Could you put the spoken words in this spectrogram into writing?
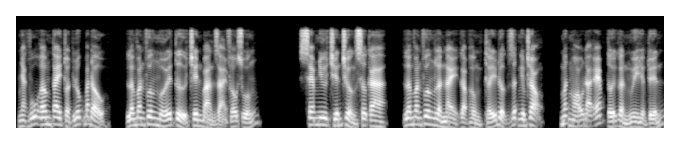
Nhạc vũ âm tay thuật lúc bắt đầu, lâm văn phương mới từ trên bàn giải phẫu xuống. Xem như chiến trường sơ ca, lâm văn phương lần này gặp hồng thấy được rất nghiêm trọng, mất máu đã ép tới gần nguy hiểm tuyến,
